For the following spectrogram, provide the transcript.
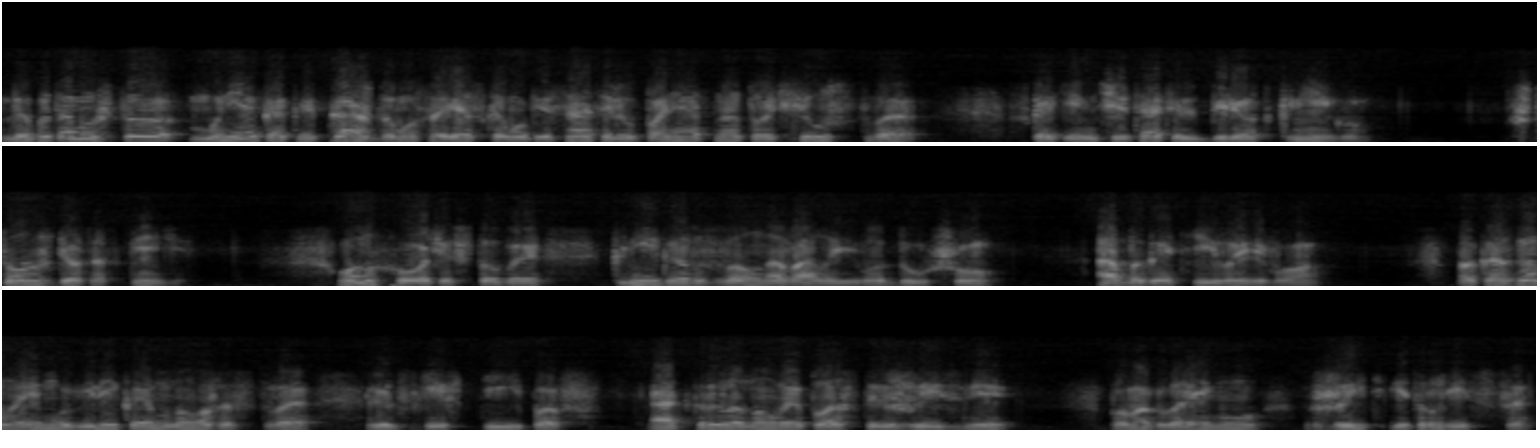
Да потому что мне, как и каждому советскому писателю, понятно то чувство, с каким читатель берет книгу. Что он ждет от книги? Он хочет, чтобы книга взволновала его душу, обогатила его, показала ему великое множество людских типов, открыла новые пласты жизни, помогла ему жить и трудиться.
